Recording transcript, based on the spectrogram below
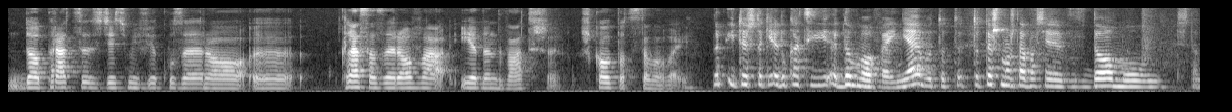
do pracy z dziećmi w wieku 0, y, klasa zerowa 1, 2, 3 szkoły podstawowej. No I też takiej edukacji domowej, nie? Bo to, to, to też można właśnie w domu czy tam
